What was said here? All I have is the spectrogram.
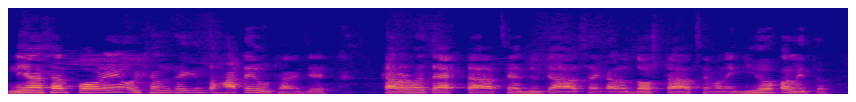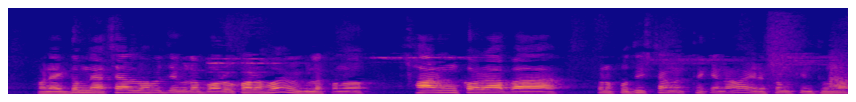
নিয়ে আসার পরে ওইখান থেকে কিন্তু হাটে উঠায় যে কারোর হয়তো একটা আছে, দুইটা আছে, কারোর দশটা আছে মানে গৃহপালিত। মানে একদম ন্যাচারাল ভাবে যেগুলো বড় করা হয়, ওইগুলো। কোনো ফার্ম করা বা কোনো প্রতিষ্ঠানের থেকে নেওয়া এরকম কিন্তু না।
